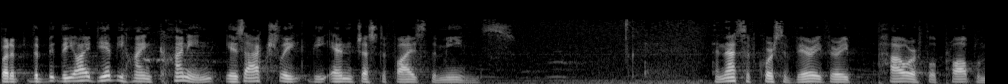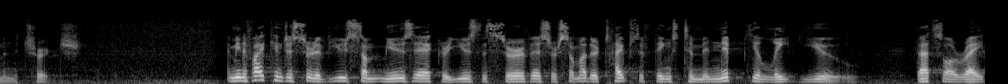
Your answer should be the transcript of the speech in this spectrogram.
But uh, the, the idea behind cunning is actually the end justifies the means. And that's, of course, a very, very powerful problem in the church. I mean, if I can just sort of use some music or use the service or some other types of things to manipulate you, that's all right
